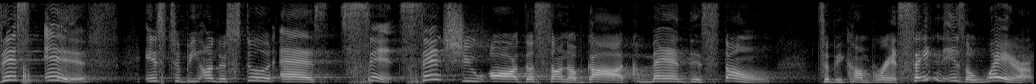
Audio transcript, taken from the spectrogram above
This if is to be understood as since. Since you are the Son of God, command this stone to become bread. Satan is aware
